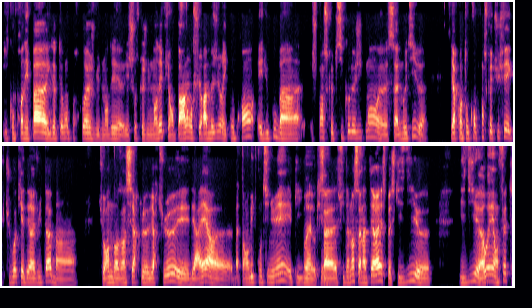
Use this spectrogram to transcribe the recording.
il comprenait pas exactement pourquoi je lui demandais euh, les choses que je lui demandais. Puis en parlant au fur et à mesure, il comprend. Et du coup, ben, je pense que psychologiquement, euh, ça le motive. C'est-à-dire quand on comprend ce que tu fais et que tu vois qu'il y a des résultats, ben, tu rentres dans un cercle vertueux et derrière, ben, tu as envie de continuer. Et puis ça, finalement, ça l'intéresse parce qu'il se dit, il se dit, ah ouais, en fait,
